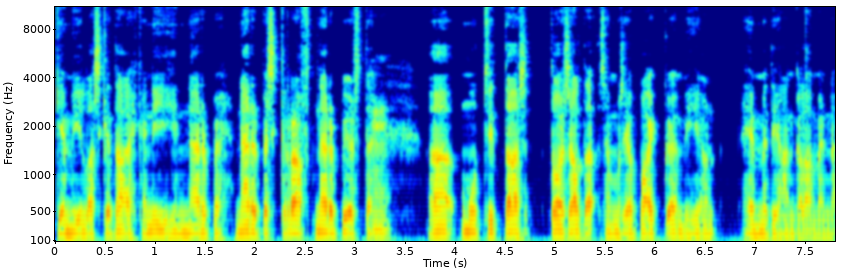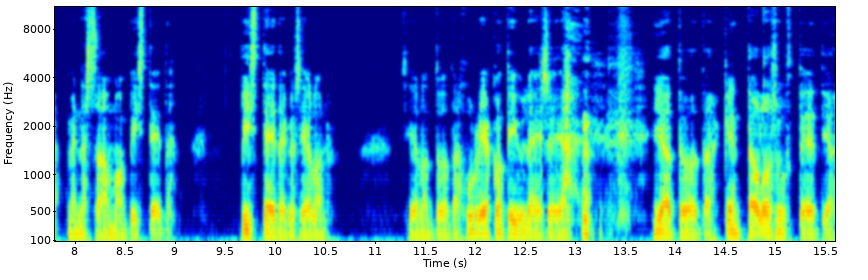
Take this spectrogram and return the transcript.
Kemi lasketaan ehkä niihin, Närpe, Närpeskraft Närpiöstä. Mm. Mutta sitten taas toisaalta semmoisia paikkoja, mihin on hemmetin hankala mennä, mennä saamaan pisteitä, pisteitä, kun siellä on siellä on tuota hurja kotiyleisö ja, ja tuota, kenttäolosuhteet ja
